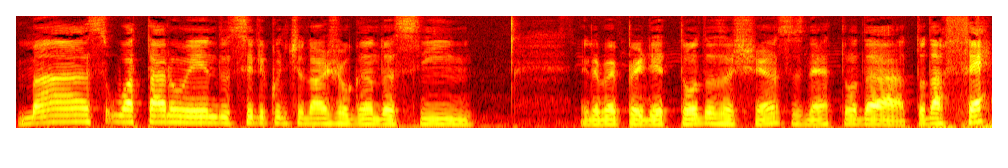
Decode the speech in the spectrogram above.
Mas o Ataru Endo, se ele continuar jogando assim, ele vai perder todas as chances, né? Toda, toda a fé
